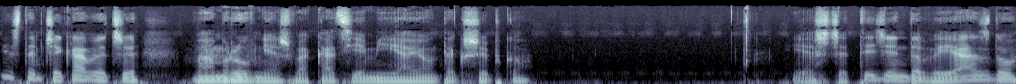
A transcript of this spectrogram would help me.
Jestem ciekawy, czy wam również wakacje mijają tak szybko. Jeszcze tydzień do wyjazdu,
